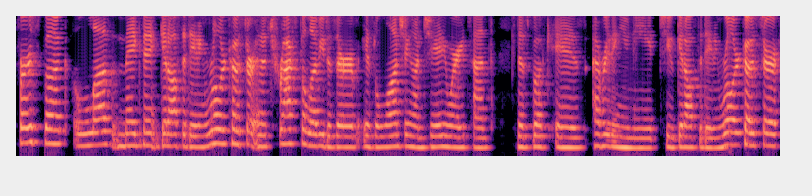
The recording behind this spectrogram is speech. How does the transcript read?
first book, Love Magnet Get Off the Dating Roller Coaster and Attract the Love You Deserve, is launching on January 10th. This book is everything you need to get off the dating roller coaster,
